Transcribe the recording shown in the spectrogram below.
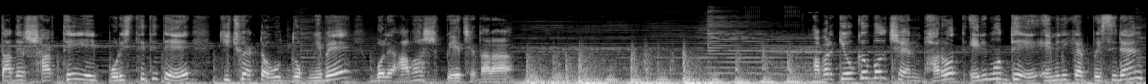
তাদের স্বার্থেই এই পরিস্থিতিতে কিছু একটা উদ্যোগ নেবে বলে আভাস পেয়েছে তারা। আবার কেউ কেউ বলছেন ভারত এরই মধ্যে আমেরিকার প্রেসিডেন্ট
